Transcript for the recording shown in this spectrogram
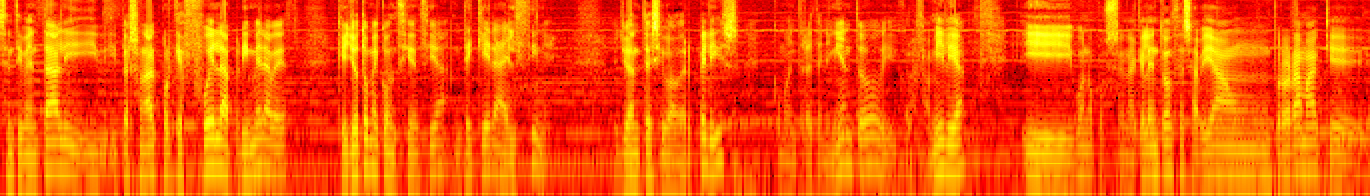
sentimental y, personal porque fue la primera vez que yo tomé conciencia de que era el cine. Yo antes iba a ver pelis como entretenimiento y con la familia y bueno, pues en aquel entonces había un programa que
